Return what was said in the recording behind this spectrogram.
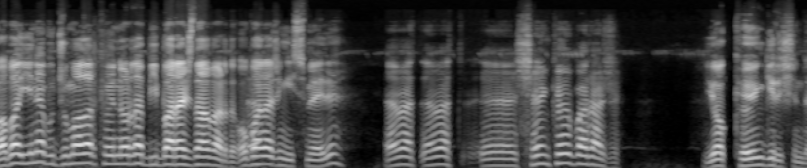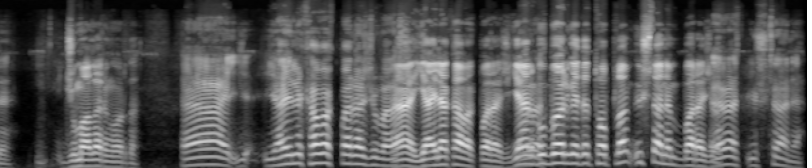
Baba yine bu Cumalar Köyü'nün orada bir baraj daha vardı. O Evet. barajın ismi neydi? Evet evet. E, Şenköy barajı. Yok köyün girişinde. Cumaların orada. Ha, Y- Yaylı Kavak Barajı var. Ha, Yayla Kavak Barajı. Yani Evet. bu bölgede toplam 3 tane baraj var. Evet, üç tane.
